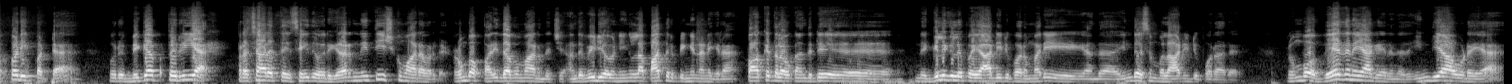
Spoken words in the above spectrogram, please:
எப்படிப்பட்ட ஒரு மிகப்பெரிய பிரச்சாரத்தை செய்து வருகிறார் நிதிஷ்குமார் அவர்கள். ரொம்ப பரிதாபமா இருந்துச்சு. அந்த வீடியோவை நீங்களாம் பார்த்துருப்பீங்கன்னு நினைக்கிறேன். பக்கத்தில் உட்காந்துட்டு இந்த கிலுகிலுப்பை ஆடிட்டு போற மாதிரி அந்த இந்த சிம்பிள் ஆடிட்டு போறாரு. ரொம்ப வேதனையாக இருந்தது. இந்தியாவுடைய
